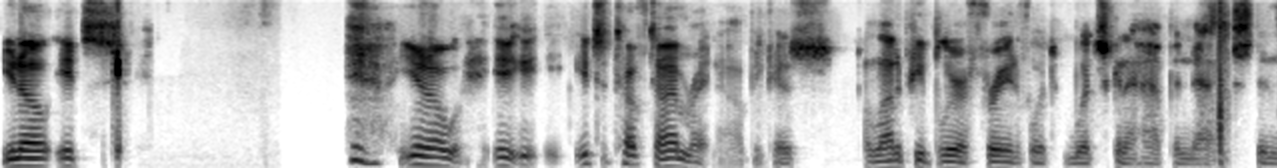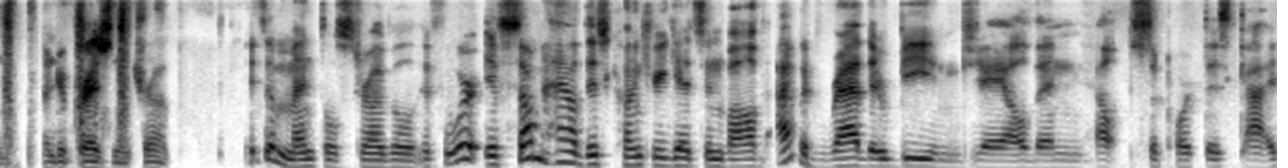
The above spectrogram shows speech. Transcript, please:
You know, it's you know, it, it, it's a tough time right now because a lot of people are afraid of what, what's going to happen next and under President Trump. It's a mental struggle. If we're if somehow this country gets involved, I would rather be in jail than help support this guy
